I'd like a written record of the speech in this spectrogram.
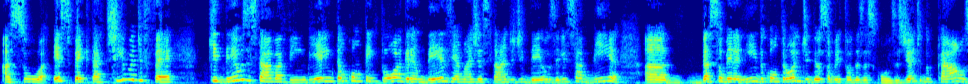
a sua expectativa de fé que Deus estava vindo e ele então contemplou a grandeza e a majestade de Deus. Ele sabia ah, da soberania e do controle de Deus sobre todas as coisas. Diante do caos,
